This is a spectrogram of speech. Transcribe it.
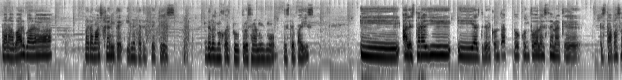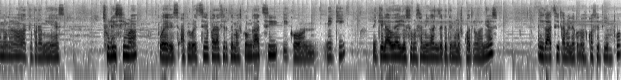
para Bárbara, para más gente y me parece que es de los mejores productores ahora mismo de este país. Y al estar allí y al tener contacto con toda la escena que está pasando en Granada, que para mí es chulísima, pues aproveché para hacer temas con Gatsi y con Nikki. Nikki Lauda y yo somos amigas desde que tenemos cuatro años. Y Gatsi también le conozco hace tiempo.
